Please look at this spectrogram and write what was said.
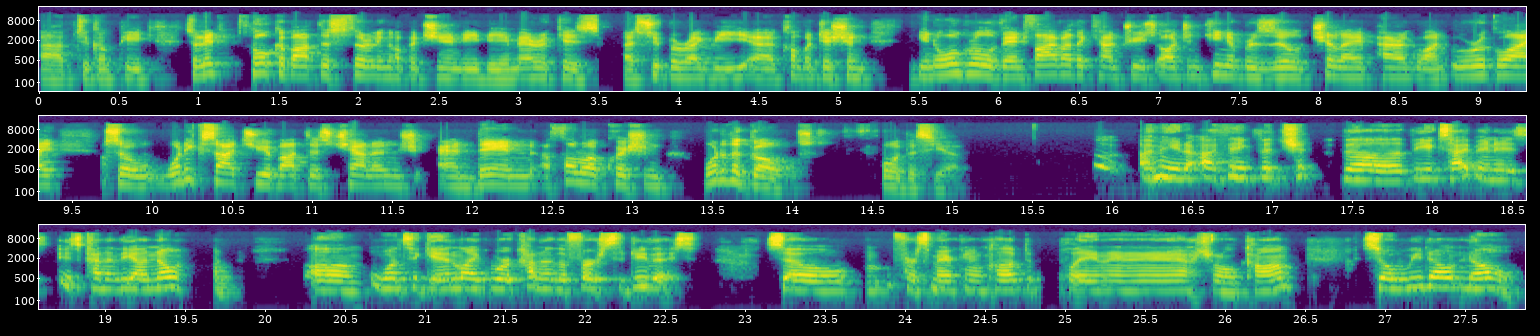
uh, to compete. So let's talk about this thrilling opportunity, the America's uh, Super Rugby uh, competition, inaugural event, five other countries, Argentina, Brazil, Chile, Paraguay, and Uruguay. So what excites you about this challenge? And then a follow-up question, what are the goals for this year? I mean, I think the ch- the the excitement is is kind of the unknown. Um, once again, like we're kind of the first to do this. So first American club to play in an international comp. So we don't know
